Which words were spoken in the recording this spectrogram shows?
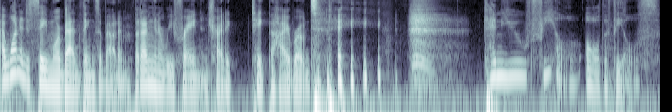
I wanted to say more bad things about him, but I'm going to refrain and try to take the high road today. Can you feel all the feels?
